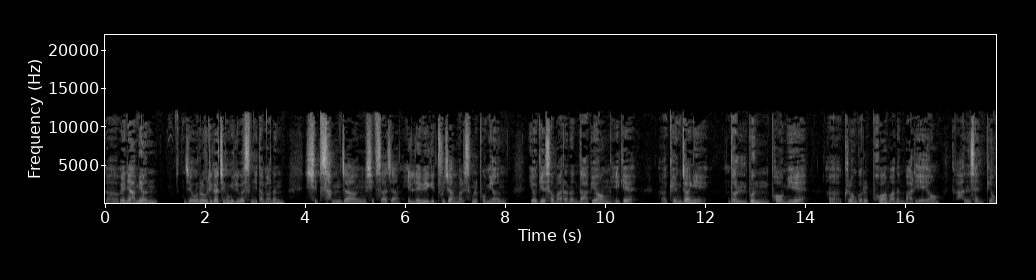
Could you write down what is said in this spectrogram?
어, 왜냐하면 이제 오늘 우리가 지금 읽었습니다마는 13장, 14장, 레위기 두 장 말씀을 보면 여기에서 말하는 나병 이게 어, 굉장히 넓은 범위에 어, 그런 거를 포함하는 말이에요. 한센병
